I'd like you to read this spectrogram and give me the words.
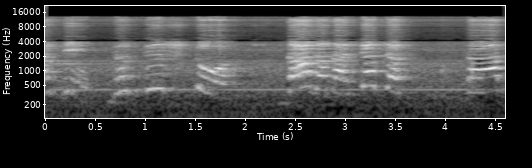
рождения. Да ты что? Да, да, да, сейчас, сейчас. Да,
